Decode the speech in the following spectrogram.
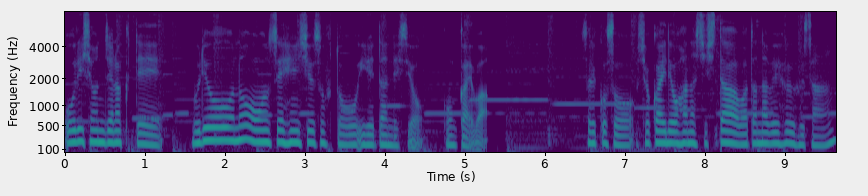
うオーディションじゃなくて無料の音声編集ソフトを入れたんですよ今回は。それこそ初回でお話しした渡辺夫婦さん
